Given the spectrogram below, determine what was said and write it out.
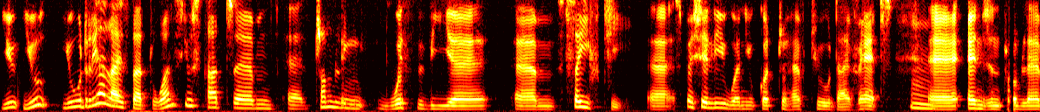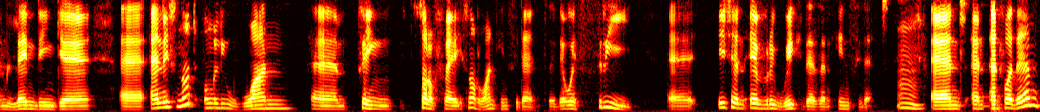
you you you would realize that once you start um, uh, trembling with the uh, um, safety, uh, especially when you got to have to divert uh, engine problem, landing gear, uh, and it's not only one um, thing. Sort of, uh, it's not one incident. There were three uh, each and every week there's an incident. And, and and for them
